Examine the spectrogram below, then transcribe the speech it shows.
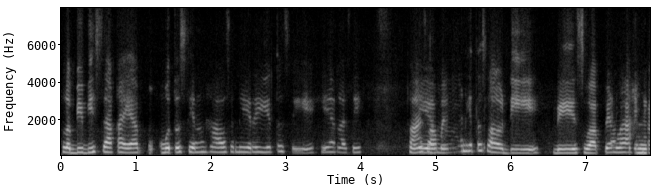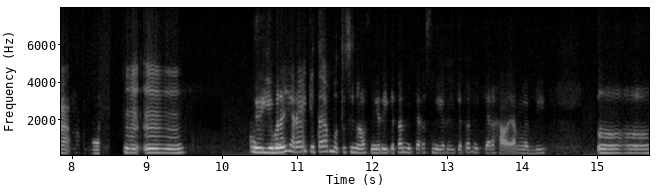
lebih bisa kayak mutusin hal sendiri gitu sih. Iya nggak sih soalnya iya. selama ini kan kita selalu di disuapin lah kak. Mm -mm gimana caranya kita mutusin hal sendiri? Kita mikir sendiri kita mikir hal yang lebih uh,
